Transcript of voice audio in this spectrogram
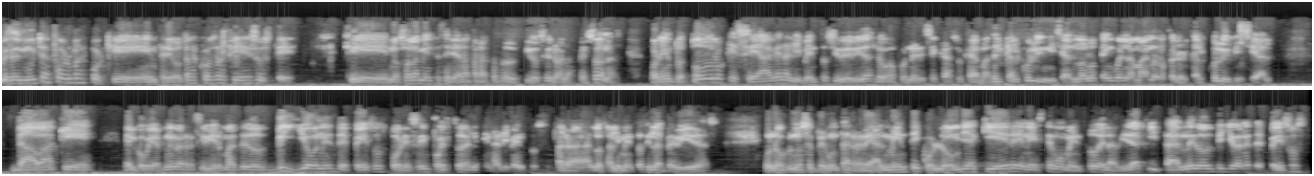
Pues en muchas formas, porque entre otras cosas, fíjese usted que no solamente sería el aparato productivo, sino a las personas. Por ejemplo, todo lo que se haga en alimentos y bebidas, le voy a poner ese caso, que además el cálculo inicial no lo tengo en la mano, pero el cálculo inicial daba que el gobierno iba a recibir más de dos billones de pesos por ese impuesto en alimentos, para los alimentos y las bebidas. Uno, uno se pregunta, ¿realmente Colombia quiere en este momento de la vida quitarle dos billones de pesos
